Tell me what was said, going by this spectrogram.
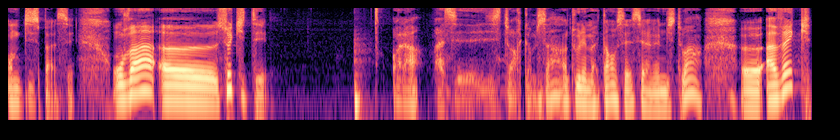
on ne tease pas assez. On va se quitter. Voilà, bah, c'est des histoires comme ça, hein, tous les matins, c'est la même histoire. Euh, avec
